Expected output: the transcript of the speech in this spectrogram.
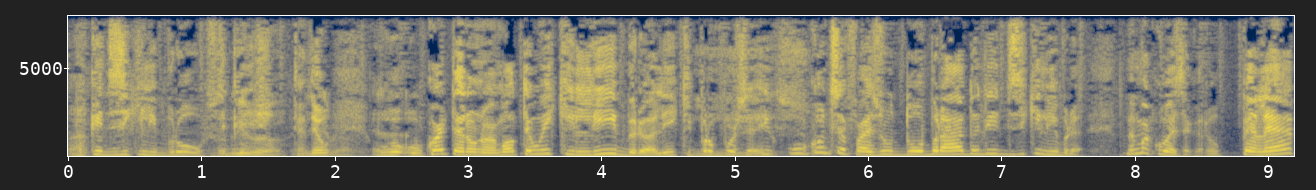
Porque desequilibrou o sanduíche, entendeu? desequilibrou, O, o quarteirão normal tem um equilíbrio ali que proporciona. E quando você faz o dobrado, ele desequilibra. Mesma coisa, cara. O Pelé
